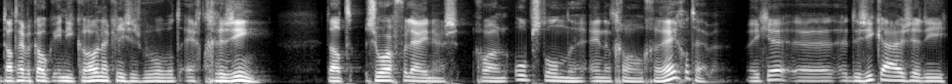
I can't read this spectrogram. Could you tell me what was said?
dat heb ik ook in die coronacrisis bijvoorbeeld echt gezien. Dat zorgverleners gewoon opstonden en het gewoon geregeld hebben. Weet je, eh, de ziekenhuizen die,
